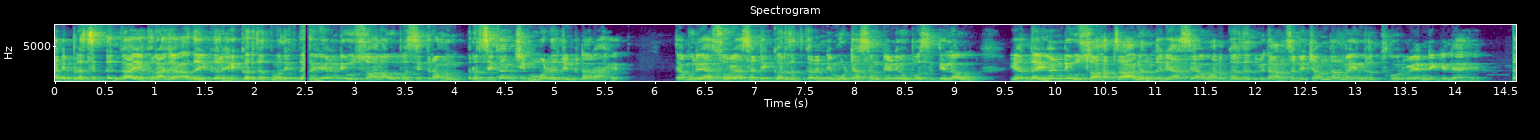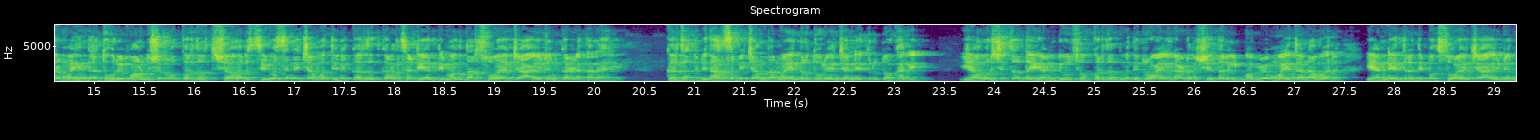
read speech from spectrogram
आणि प्रसिद्ध गायक राजा अदयकर हे कर्जतमधील दहीहंडी उत्सवाला उपस्थित राहून रसिकांची मनं जिंकणार आहेत. त्यामुळे या सोहळ्यासाठी कर्जतकरांनी मोठ्या संख्येने उपस्थिती लावून या दहीहंडी उत्साहाचा आनंद घ्या असे आवाहन कर्जत विधानसभेचे आमदार महेंद्र थोरवे यांनी केले आहे. तर महेंद्र थोरे फाउंडेशन व कर्जत शहर शिवसेनेच्या वतीने कर्जतकरांसाठी या दिमागदार सोहळ्याचे आयोजन करण्यात आले आहे. कर्जत विधानसभेचे आमदार महेंद्र थोरे यांच्या नेतृत्वाखाली या वर्षीचा दहीहंडी उत्सव कर्जतमधील रॉयल गार्डन शेजारील भव्य मैदानावर या नेत्रदीपक सोहळ्याचे आयोजन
